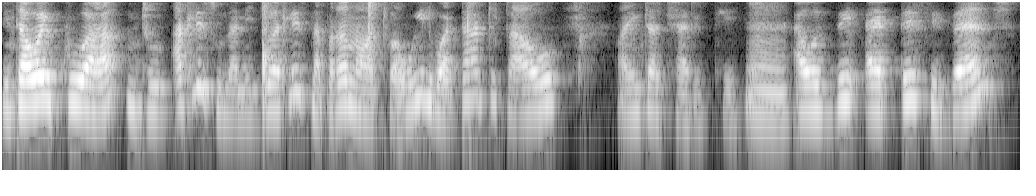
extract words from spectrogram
nitawai kuwa mtu at least unanijua at least napatana na watu wawili watatu tao wanaita charity Mm. i was the, at this event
